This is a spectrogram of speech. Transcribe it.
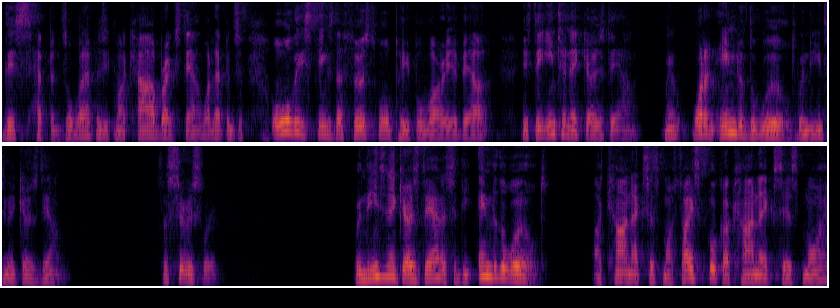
this happens? Or what happens if my car breaks down? What happens if all these things that first world people worry about if the internet goes down? I mean, what an end of the world when the internet goes down. So seriously, when the internet goes down, it's at the end of the world. I can't access my Facebook. I can't access my,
